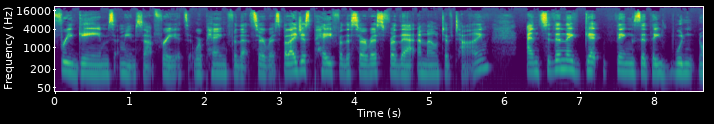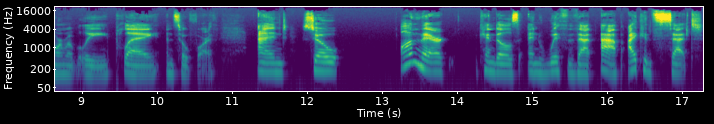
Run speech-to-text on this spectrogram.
free games. I mean, it's not free. It's we're paying for that service, but I just pay for the service for that amount of time. And so then they get things that they wouldn't normally play and so forth. And so on their Kindles and with that app, I could set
